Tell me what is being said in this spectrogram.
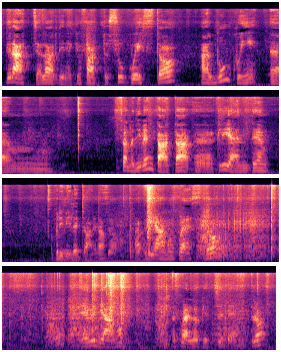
grazie all'ordine che ho fatto su questo album qui ehm, sono diventata eh, cliente privilegiata. Adesso apriamo questo e vediamo quello che c'è dentro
